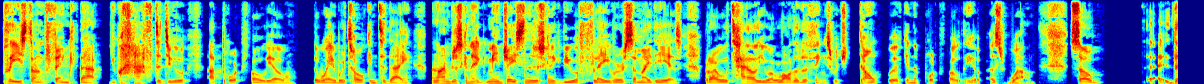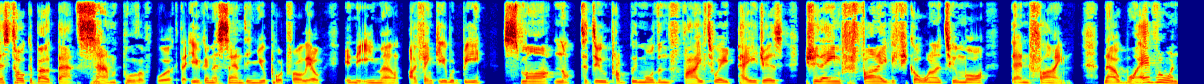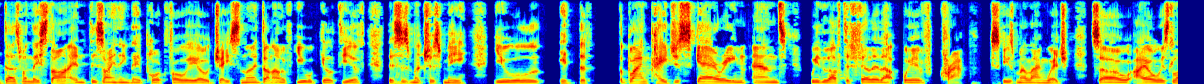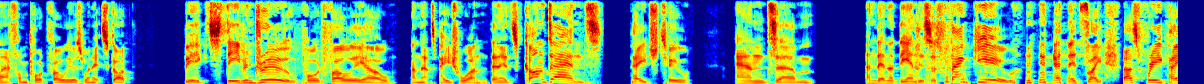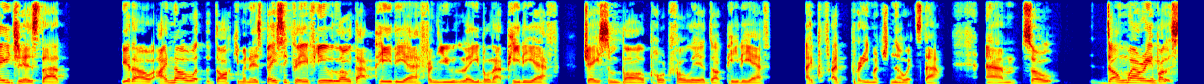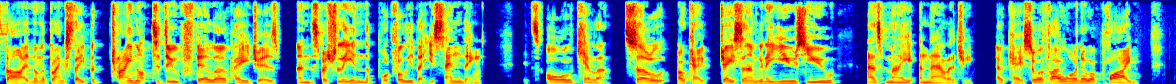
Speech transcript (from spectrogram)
please don't think that you have to do a portfolio the way we're talking today. And I'm just going to, me and Jason are just going to give you a flavor of some ideas, but I will tell you a lot of the things which don't work in the portfolio as well. So uh, let's talk about that sample of work that you're going to send in your portfolio in the email. I think it would be smart not to do probably more than five to eight pages. You should aim for five if you've got one or two more then fine. Now, what everyone does when they start in designing their portfolio, Jason, I don't know if you were guilty of this as much as me. You will, it, the, the blank page is scary and we love to fill it up with crap, excuse my language. So I always laugh on portfolios when it's got big Stephen Drew portfolio and that's page one. Then it's content, page two. And um, and then at the end, it says, thank you. and it's like, that's three pages that, you know, I know what the document is. Basically, if you load that PDF and you label that PDF Jason Boyle portfolio.pdf, I, I pretty much know it's that. Um, so don't worry about starting on the blank state, but try not to do filler pages. And especially in the portfolio that you're sending, it's all killer. So, okay, Jason, I'm going to use you as my analogy. Okay, so if I want to apply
